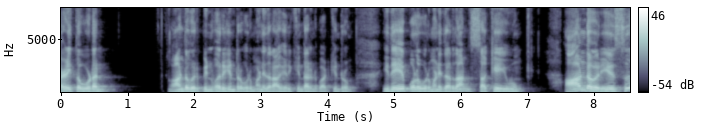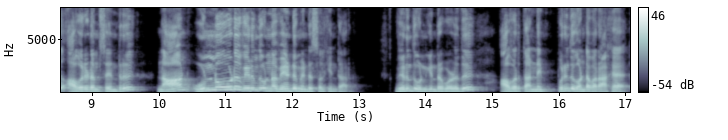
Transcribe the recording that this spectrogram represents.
அழைத்தவுடன் ஆண்டவர் பின் வருகின்ற ஒரு மனிதராக இருக்கின்றார் என்று பார்க்கின்றோம். இதே போல ஒரு மனிதர் தான் சக்கேயுவும் ஆண்டவர் இயேசு அவரிடம் சென்று நான் உன்னோடு விருந்து உண்ண வேண்டும் என்று சொல்கின்றார். விருந்து உண்கின்ற பொழுது அவர் தன்னை புரிந்து கொண்டவராக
